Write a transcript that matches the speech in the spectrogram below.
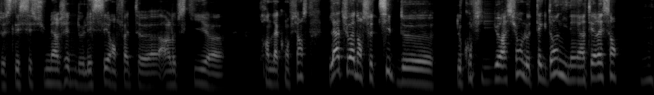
de se laisser submerger, de laisser en fait euh, Arlovski euh, prendre la confiance. Là, tu vois, dans ce type de, de configuration, le takedown, il est intéressant. Mhm.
